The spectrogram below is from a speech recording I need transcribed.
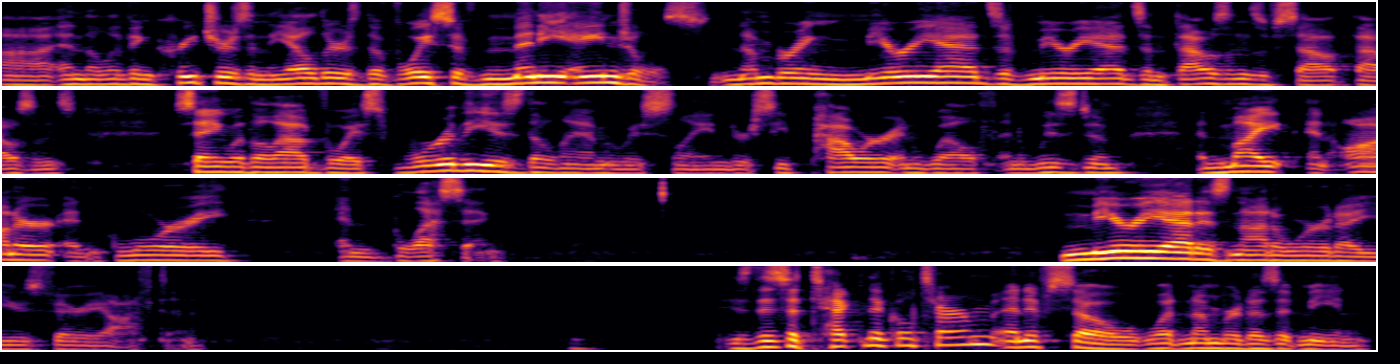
uh, and the living creatures and the elders, the voice of many angels, numbering myriads of myriads and thousands of thousands, saying with a loud voice, Worthy is the Lamb who is slain to receive power and wealth and wisdom and might and honor and glory and blessing. Myriad is not a word I use very often. Is this a technical term? And if so, what number does it mean?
